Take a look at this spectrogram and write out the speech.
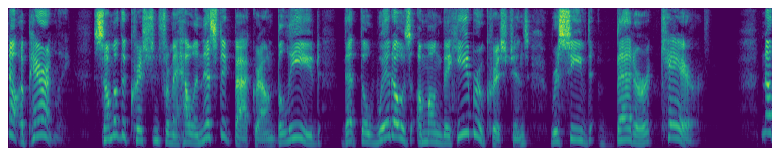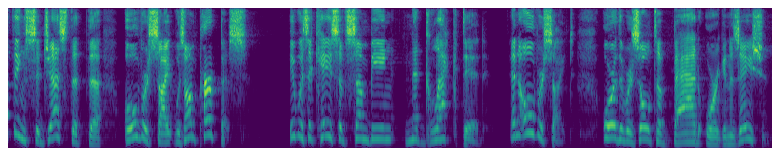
Now, apparently, some of the Christians from a Hellenistic background believed that the widows among the Hebrew Christians received better care. Nothing suggests that the oversight was on purpose. It was a case of some being neglected, an oversight, or the result of bad organization.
